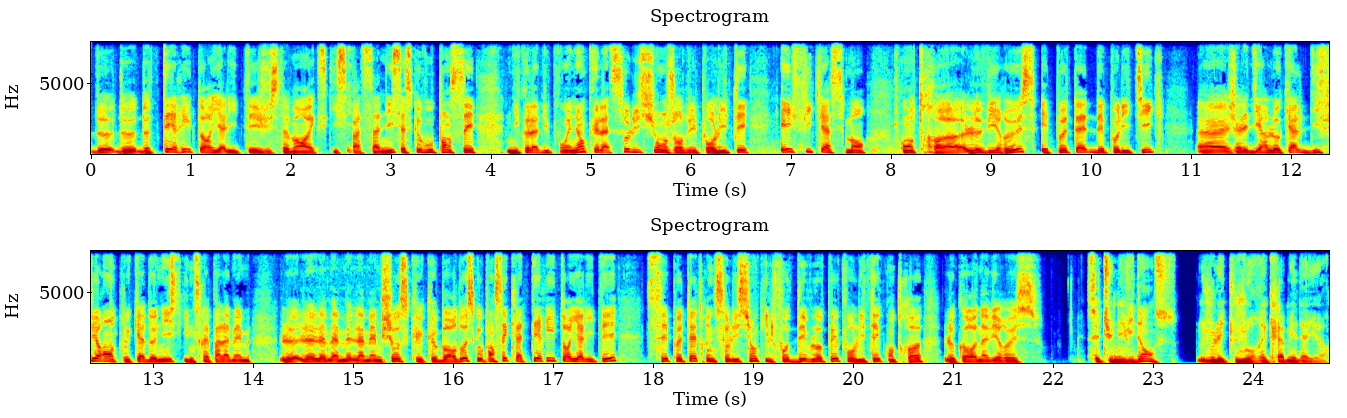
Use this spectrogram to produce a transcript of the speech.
de, de, de, territorialité justement avec ce qui se passe à Nice. Est-ce que vous pensez, Nicolas Dupont-Aignan, que la solution aujourd'hui pour lutter efficacement contre euh, le virus est peut-être des politiques euh, j'allais dire locales différentes. Le cas de Nice qui ne serait pas la même, la même, chose que, que Bordeaux. Est-ce que vous pensez que la territorialité, c'est peut-être une solution qu'il faut développer pour lutter contre le coronavirus? C'est une évidence. Je l'ai toujours réclamé d'ailleurs.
